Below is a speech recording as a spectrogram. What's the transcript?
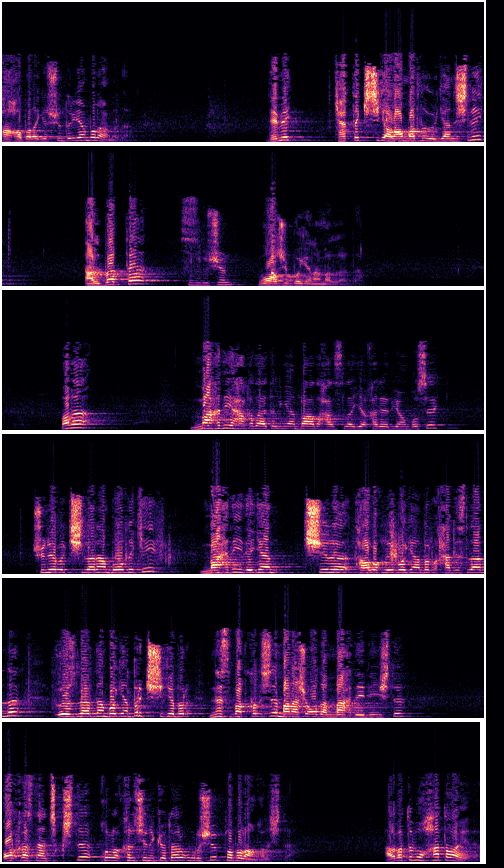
sahobalarga tushuntirgan bo'larmidi? Demak, katta kichik alomatni o'rganishlik albatta siz uchun vojib bo'lgan amallardan. Mana Mahdi haqida aytilgan ba'zi hadislarga qaraydigan bo'lsak, shunday bir kishilar ham bo'ldiki, Mahdi degan kishini taalluqli bo'lgan bir hadislarni o'zlaridan bo'lgan bir kishiga bir nisbat qilishdi, mana shu odam Mahdi deyishdi. Orqasidan chiqishdi, qilichini ko'tarib urishib, to'polon qilishdi. Albatta bu xato edi.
